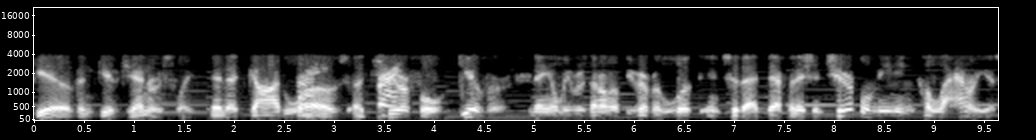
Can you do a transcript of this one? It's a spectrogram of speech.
give and give generously, and that God loves a cheerful giver. Naomi Ruth, I don't know if you've ever looked into that definition. Cheerful meaning hilarious,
